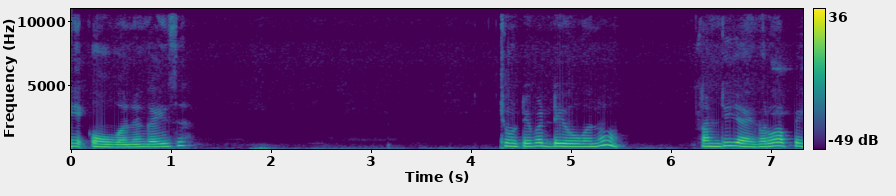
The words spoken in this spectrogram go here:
ਇਹ ਓਵਨ ਹੈ ਗਾਇਜ਼ ਛੋਟੇ ਵੱਡੇ ਓਵਨ। ਸਮਝੀ ਜਾਇਆ ਕਰੋ ਆਪੇ।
